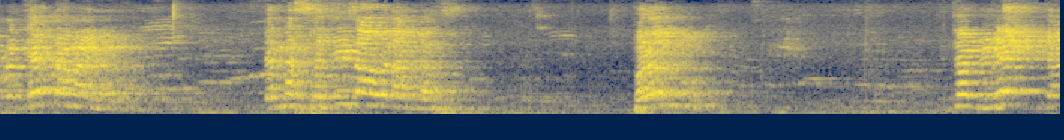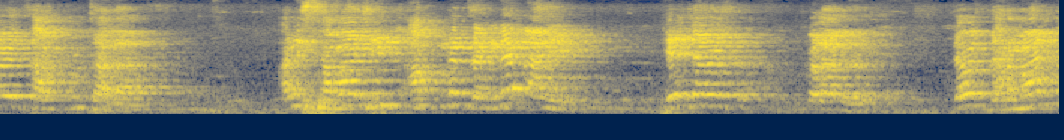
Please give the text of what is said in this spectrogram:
प्रथेप्रमाणे त्यांना सती जावं लागतं परंतु तिथं विवेक ज्यावेळेस जागृत झाला आणि समाज ही आपलं जगण्यात आहे हे ज्यावेळेस कळालं त्यावेळेस धर्मांत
